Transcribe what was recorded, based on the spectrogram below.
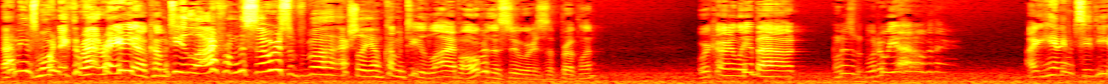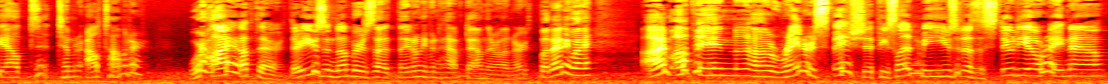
that means more Nick the Rat Radio coming to you live from the sewers of. Uh, actually, I'm coming to you live over the sewers of Brooklyn. We're currently about what is what are we at over there? I can't even see the altimeter. Altimeter. We're high up there. They're using numbers that they don't even have down there on Earth. But anyway, I'm up in uh, Rayner's spaceship. He's letting me use it as a studio right now.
